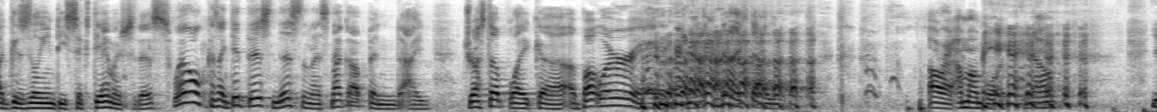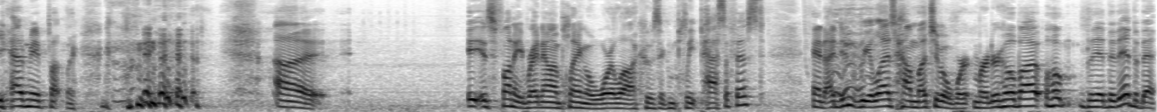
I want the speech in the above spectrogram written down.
a gazillion d6 damage to this? Well, because I did this and this, and I snuck up and I dressed up like uh, a butler, and then I stabbed him. All right, I'm on board. You know, You had me at Butler. uh, it's funny. Right now, I'm playing a warlock who's a complete pacifist, and I didn't realize how much of a wor- murder hobo, ho- blah, blah, blah,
